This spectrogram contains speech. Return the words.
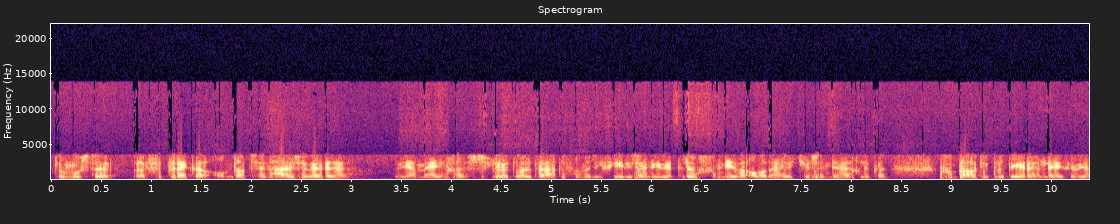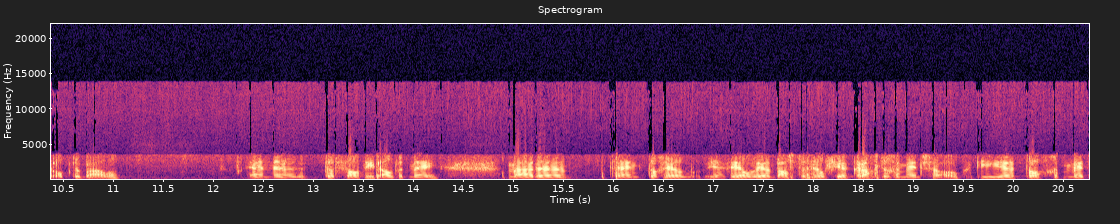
toen moesten eh, vertrekken omdat hun huizen werden ja, meegesleurd door het water van de rivier, die zijn nu weer terug. En die hebben allerlei hutjes en dergelijke gebouwd. Die proberen hun leven weer op te bouwen. En eh, dat valt niet altijd mee. Maar eh, het zijn toch heel, ja, heel weerbarstige, heel veerkrachtige mensen ook. Die toch met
